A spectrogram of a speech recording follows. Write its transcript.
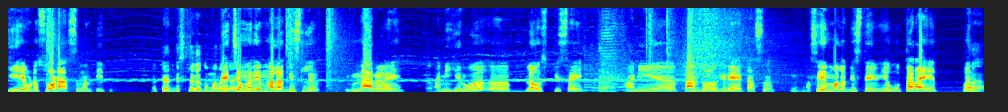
हे एवढं सोडा असं म्हणते ती मग त्यात दिसलं का तुम्हाला काय त्याच्यामध्ये? मला दिसलं एक नारळ आहे हा. आणि हिरवं ब्लाऊज पीस आहे हा, आणि अं, तांदूळ वगैरे आहेत असं हम्म. असं हे मला दिसतंय हे उतार आहेत पण हा, हा.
